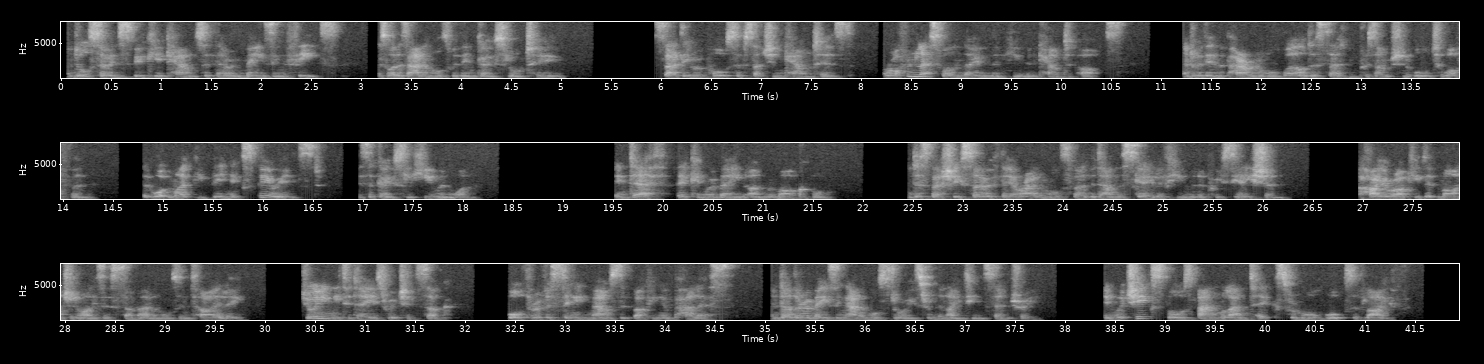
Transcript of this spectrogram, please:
and also in spooky accounts of their amazing feats, as well as animals within ghost lore too. Sadly, reports of such encounters are often less well known than human counterparts, and within the paranormal world, a certain presumption all too often that what might be being experienced is a ghostly human one. In death, they can remain unremarkable, and especially so if they are animals further down the scale of human appreciation, a hierarchy that marginalises some animals entirely. Joining me today is Richard Sugg, author of A Singing Mouse at Buckingham Palace and other amazing animal stories from the 19th century, in which he explores animal antics from all walks of life,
